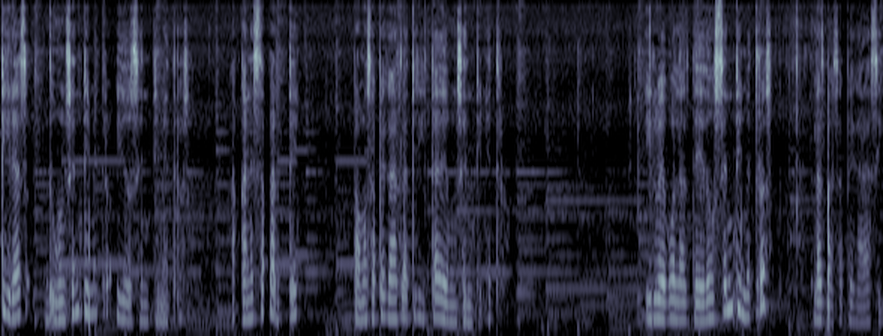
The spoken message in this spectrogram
tiras de un centímetro y dos centímetros. Acá en esta parte vamos a pegar la tirita de un centímetro. Y luego las de 2 centímetros las vas a pegar así.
